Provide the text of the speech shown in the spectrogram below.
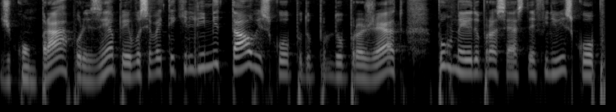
de comprar, por exemplo, e você vai ter que limitar o escopo do, do projeto por meio do processo de definir o escopo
